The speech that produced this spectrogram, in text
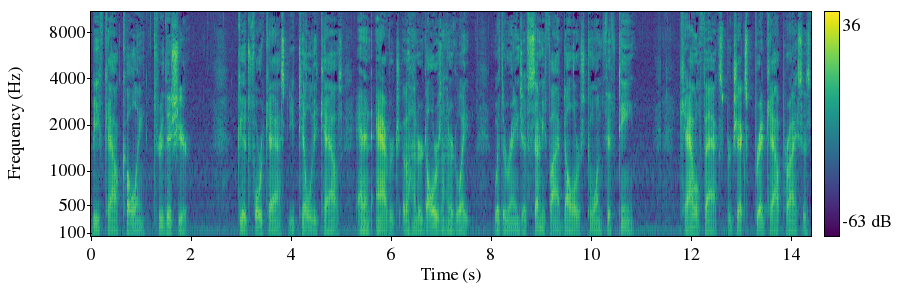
beef cow culling through this year. Good forecast utility cows at an average of $100 a hundredweight with a range of $75 to 115. CattleFax projects bred cow prices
